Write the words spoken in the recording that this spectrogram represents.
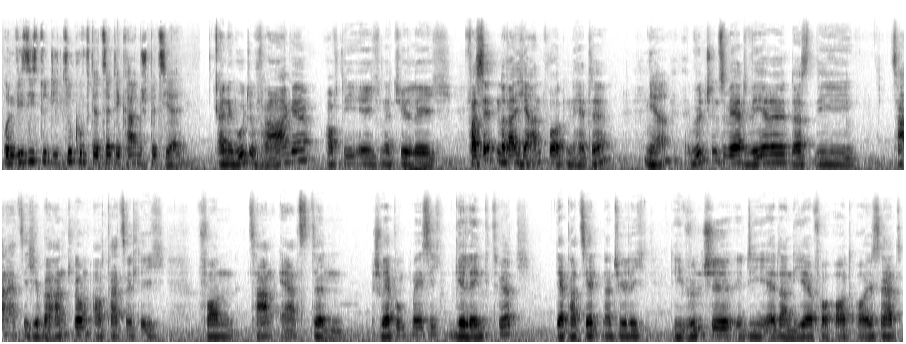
Und wie siehst du die Zukunft der ZDK im Speziellen? Eine gute Frage, auf die ich natürlich facettenreiche Antworten hätte. Ja, Wünschenswert wäre, dass die zahnärztliche Behandlung auch tatsächlich von Zahnärzten schwerpunktmäßig gelenkt wird. Der Patient natürlich die Wünsche, die er dann hier vor Ort äußert,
